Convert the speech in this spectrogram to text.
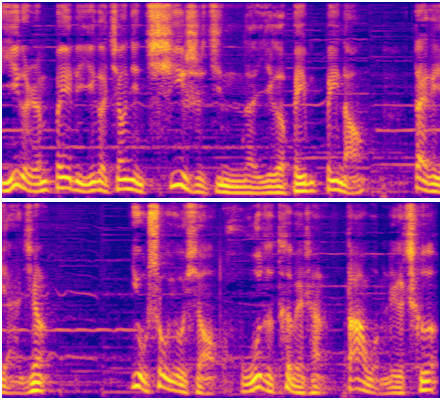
一个人背了一个将近七十斤的一个背背囊，戴个眼镜，又瘦又小，胡子特别长，搭我们这个车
